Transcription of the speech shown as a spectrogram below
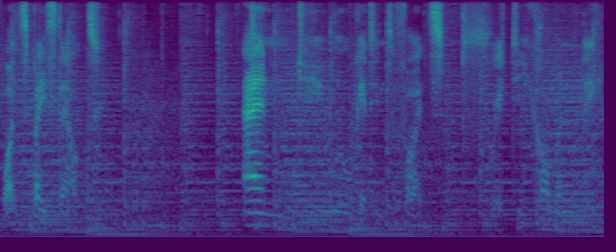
quite spaced out, and you will get into fights pretty commonly.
